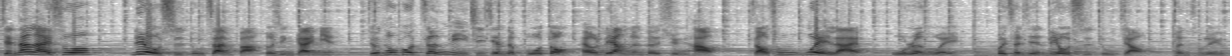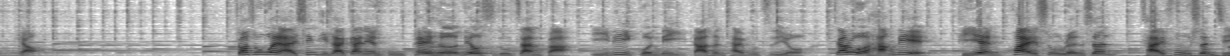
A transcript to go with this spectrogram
简单来说，六十度战法核心概念。就是透过整理期间的波动，还有量能的讯号，找出未来我认为会呈现六十度角喷出的一个股票，抓住未来新题材概念股，配合六十度战法，以利滚利，达成财富自由。加入我行列，体验快速人生，财富升级。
